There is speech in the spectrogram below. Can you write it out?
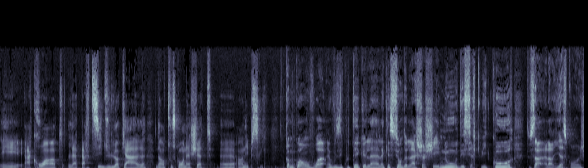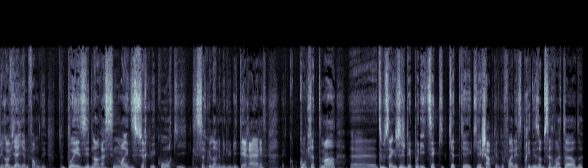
et accroître la partie du local dans tout ce qu'on achète en épicerie. Comme quoi, on voit, vous écouter, que la, question de l'achat chez nous, des circuits courts, tout ça, alors il y a ce qu'on, j'y reviens, il y a une forme de, poésie de l'enracinement et du circuit court qui, qui circule dans le milieu littéraire. Concrètement, euh, tout ça exige des politiques qui quittent, qui, qui échappent quelquefois à l'esprit des observateurs de,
